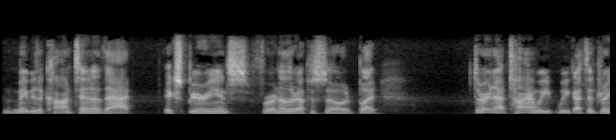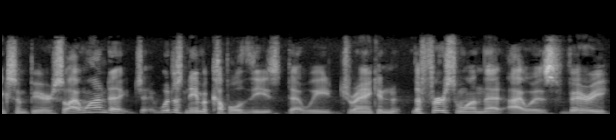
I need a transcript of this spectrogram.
maybe the content of that experience for another episode. But during that time we, we got to drink some beer. So I wanted to we'll just name a couple of these that we drank. And the first one that I was very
